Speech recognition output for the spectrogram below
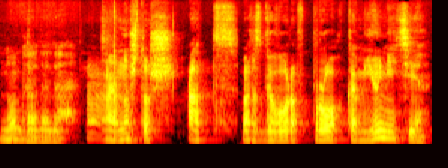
Ну да, да, да. А, Ну что ж, от разговоров про комьюнити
